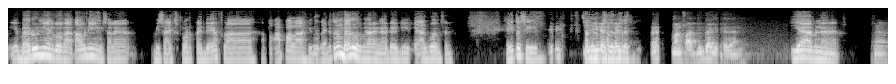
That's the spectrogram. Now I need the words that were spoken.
ya baru nih yang gue nggak tahu nih. Misalnya bisa ekspor PDF lah atau apalah gitu kan. Itu kan baru sebenarnya nggak ada di TA gue misalnya. Ya itu sih. Jadi, sambil jadi belajar juga. Manfaat juga gitu kan. Iya benar. Nah,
